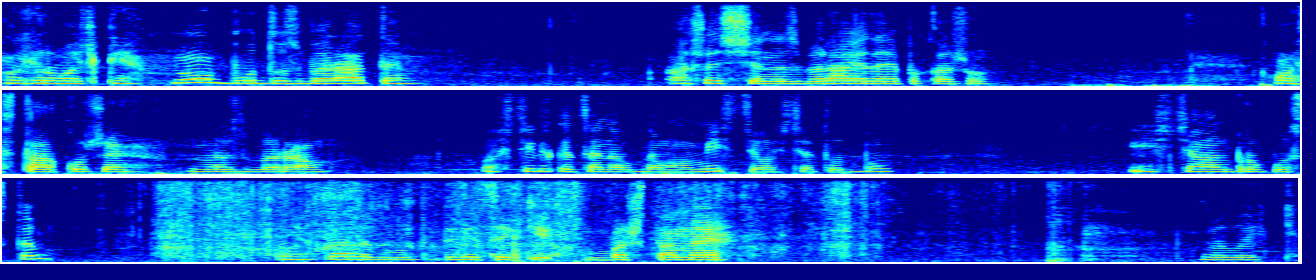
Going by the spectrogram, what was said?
огірочки. Ну, буду збирати. А щось ще не збираю, дай я покажу. Ось так уже назбирав. Ось тільки це на одному місці, ось я тут був. І ще він пропустив. Ось зараз буду дивіться, які баштани великі.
